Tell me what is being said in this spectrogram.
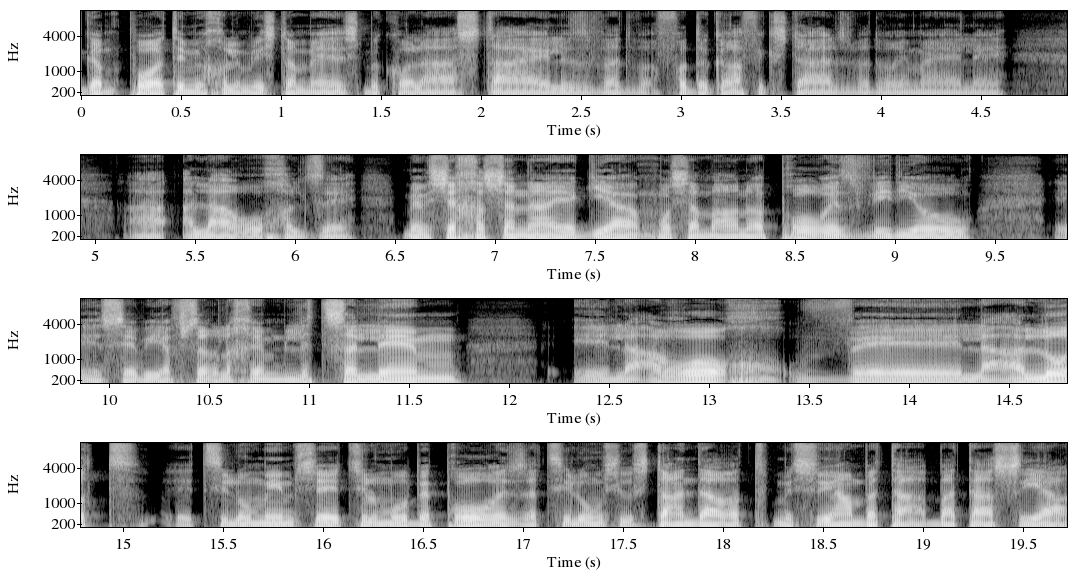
גם פה אתם יכולים להשתמש בכל הסטיילס והפוטוגרפיק סטיילס והדברים האלה. לערוך על זה. בהמשך השנה יגיע, כמו שאמרנו, הפרו-רז וידאו, שיאפשר לכם לצלם, אה, לערוך ולהעלות צילומים שצולמו בפרו-רז, הצילום שהוא סטנדרט מסוים בת, בתעשייה.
